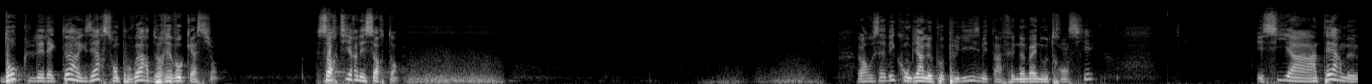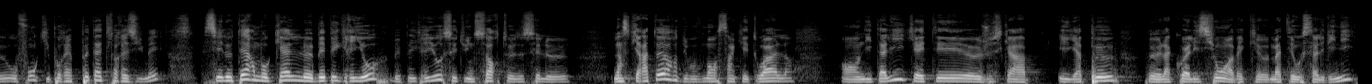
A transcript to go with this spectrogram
Donc l'électeur exerce son pouvoir de révocation. Sortir les sortants. Alors vous savez combien le populisme est un phénomène outrancier? Et s'il y a un terme, au fond, qui pourrait peut-être le résumer, c'est le terme auquel BP Grillo, BP Grillo, c'est une sorte, c'est le, l'inspirateur du mouvement 5 étoiles en Italie, qui a été euh, jusqu'à il y a peu euh, la coalition avec euh, Matteo Salvini,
